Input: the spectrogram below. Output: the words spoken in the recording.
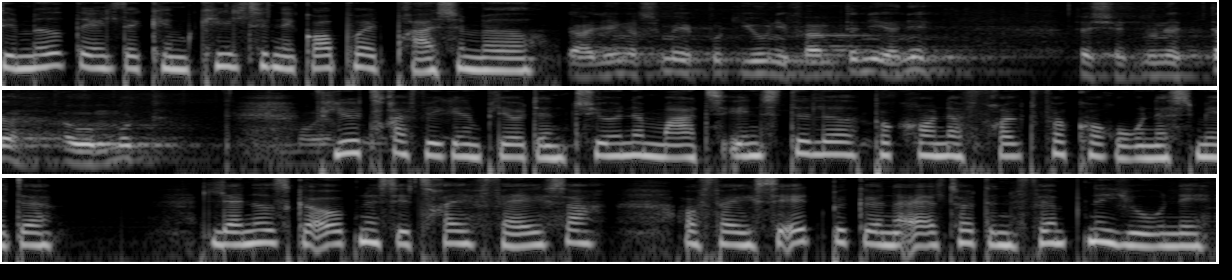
Det meddelte Kim Kielsen i går på et pressemøde. Flytrafikken blev den 20. marts indstillet på grund af frygt for coronasmitte. Landet skal åbnes i tre faser, og fase 1 begynder altså den 15. juni.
